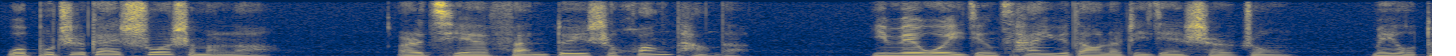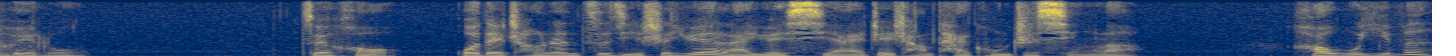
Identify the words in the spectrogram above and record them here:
我不知该说什么了，而且反对是荒唐的。因为我已经参与到了这件事儿中，没有退路。最后，我得承认自己是越来越喜爱这场太空之行了。毫无疑问，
